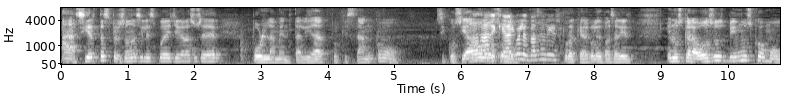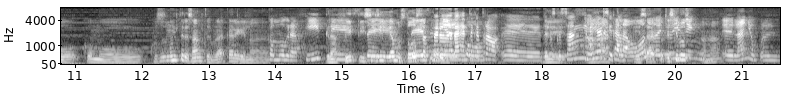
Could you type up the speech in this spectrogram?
a ciertas personas sí les puede llegar a suceder por la mentalidad, porque están como psicoseados Ajá, de que o- algo les va a salir. por que algo les va a salir. En los calabozos vimos como, como cosas muy interesantes, ¿verdad, Cari? En la- Como grafitis. Grafitis, sí, de- sí, digamos, todo está Pero de la gente que trabaja, eh, de, los que De- están en el ejército. Calabozo, Exacto. de hecho Es que dicen ajá. el año, el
